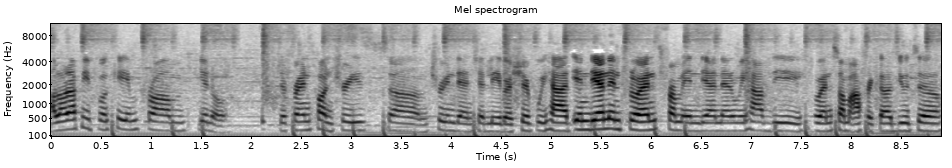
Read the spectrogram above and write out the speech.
A lot of people came from, you know, different countries um, through indentured laborship. We had Indian influence from India and then we have the influence from Africa due to,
